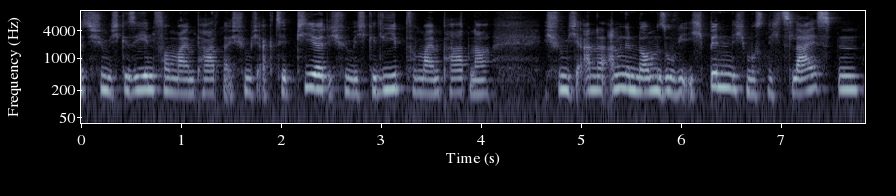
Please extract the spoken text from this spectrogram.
Jetzt, ich fühle mich gesehen von meinem Partner, ich fühle mich akzeptiert, ich fühle mich geliebt von meinem Partner, ich fühle mich an, angenommen, so wie ich bin, ich muss nichts leisten.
